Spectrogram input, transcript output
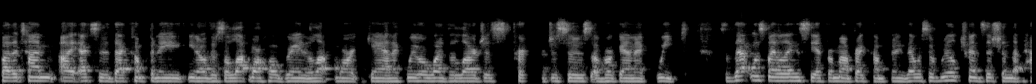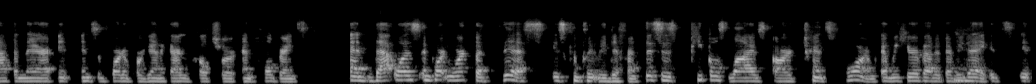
by the time I exited that company, you know, there's a lot more whole grain, a lot more organic. We were one of the largest purchasers of organic wheat. So that was my legacy at Vermont Bread Company. There was a real transition that happened there in, in support of organic agriculture and whole grains. And that was important work, but this is completely different. This is people's lives are transformed, and we hear about it every yeah. day. It's it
